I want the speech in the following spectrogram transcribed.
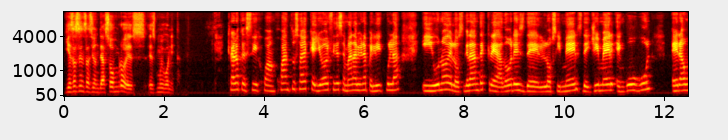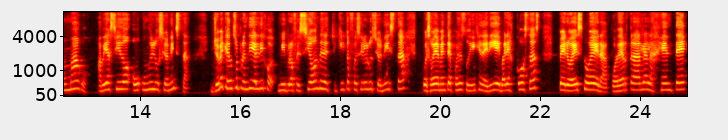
Y esa sensación de asombro es, es muy bonita. Claro que sí, Juan. Juan, tú sabes que yo el fin de semana vi una película y uno de los grandes creadores de los emails de Gmail en Google era un mago, había sido un ilusionista. Yo me quedé sorprendida. Él dijo, mi profesión desde chiquito fue ser ilusionista pues obviamente después estudié ingeniería y varias cosas, pero eso era poder traerle a la gente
